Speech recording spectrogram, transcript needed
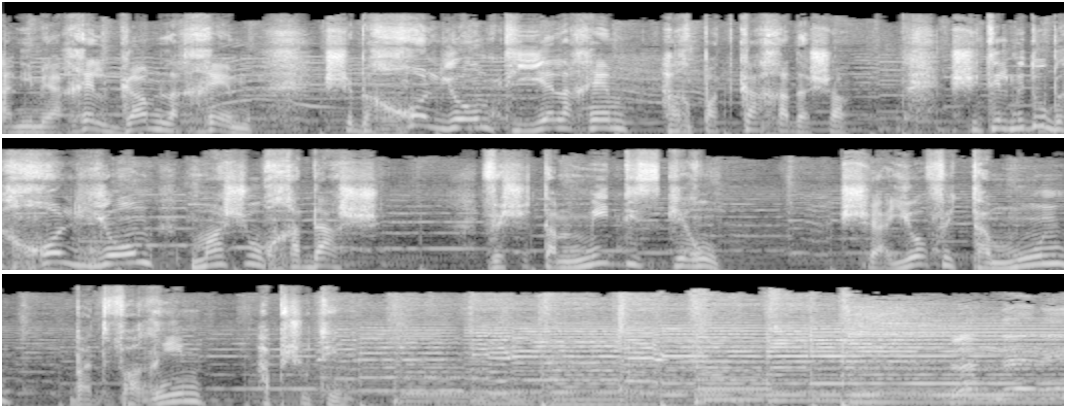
אני מאחל גם לכם שבכל יום תהיה לכם הרפתקה חדשה. שתלמדו בכל יום משהו חדש. ושתמיד תזכרו שהיופי טמון בדברים הפשוטים. למדני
